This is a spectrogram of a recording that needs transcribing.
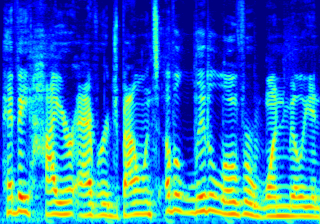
have a higher average balance of a little over $1 million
